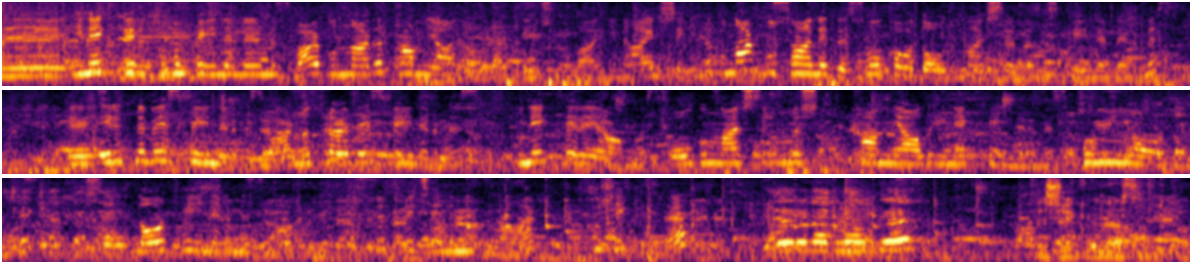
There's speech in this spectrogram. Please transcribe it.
e, inek deri tulum peynirlerimiz var. Bunlar da tam yağlı olarak geçiyorlar yine aynı şekilde. Bunlar bu sahnede soğuk havada olgunlaştırdığımız peynirlerimiz. E, eritme bez peynirimiz var, natürel bez peynirimiz, inek tereyağımız, olgunlaştırılmış tam yağlı inek peynirimiz, koyun yoğurdumuz, işte lor peynirimiz var, süt reçelimiz var. Bu şekilde. peynirimiz. Teşekkürler sana.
